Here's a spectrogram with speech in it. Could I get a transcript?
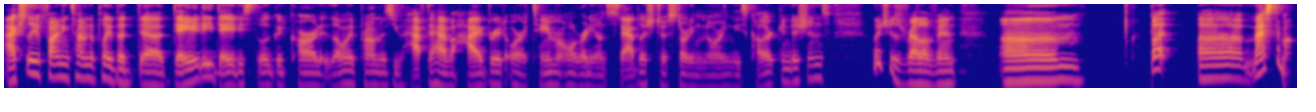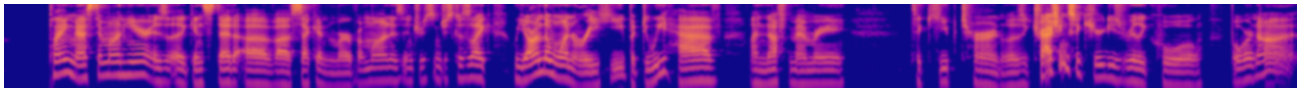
Actually, finding time to play the uh, Deity. Deity's still a good card. The only problem is you have to have a hybrid or a tamer already established to start ignoring these color conditions, which is relevant. Um, but uh. Playing Mastemon here is like instead of a second Mervamon is interesting just because like we are on the one reheat, but do we have enough memory to keep turn? Well, like trashing security is really cool, but we're not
